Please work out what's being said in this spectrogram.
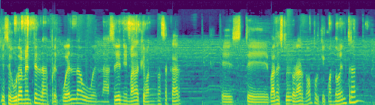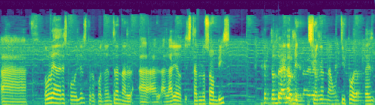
que seguramente en la precuela o en la serie animada que van a sacar este van a explorar, ¿no? Porque cuando entran a no voy a dar spoilers, pero cuando entran al, al, área donde están los zombies, Entonces, mencionan a un tipo de...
